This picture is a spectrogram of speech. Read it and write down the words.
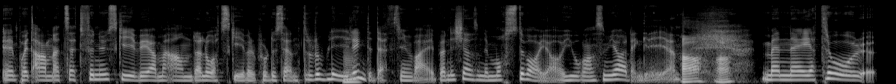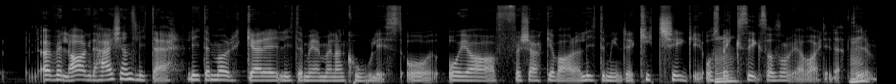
eh, på ett annat sätt. För nu skriver jag med andra låtskrivare och producenter och då blir det inte Death Team-viben. Det känns som det måste vara jag och Johan som gör den grejen. Ja, ja. Men eh, jag tror överlag, det här känns lite, lite mörkare, lite mer melankoliskt och, och jag försöker vara lite mindre kitschig och spexig så som vi har varit i Death Team.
